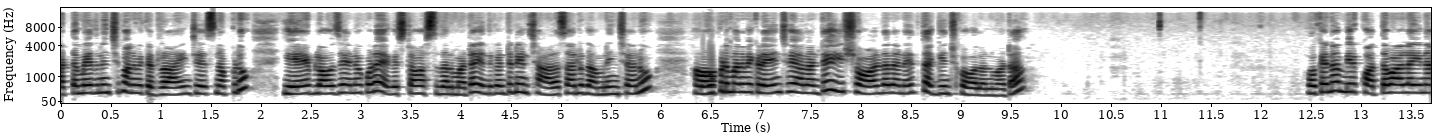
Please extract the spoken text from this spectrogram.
అట్ట మీద నుంచి మనం ఇక్కడ డ్రాయింగ్ చేసినప్పుడు ఏ బ్లౌజ్ అయినా కూడా ఎగస్ట్రా వస్తుంది అనమాట ఎందుకంటే నేను చాలాసార్లు గమనించాను. ఇప్పుడు మనం ఇక్కడ ఏం చేయాలంటే ఈ షోల్డర్ అనేది తగ్గించుకోవాలన్నమాట. ఓకేనా? మీరు కొత్త వాళ్ళైనా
